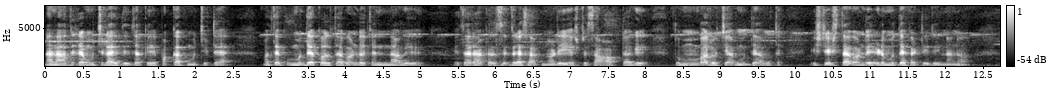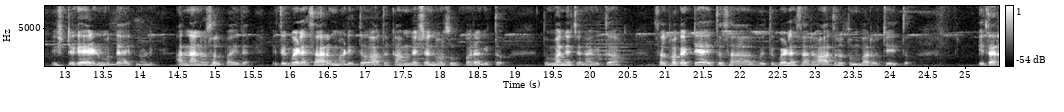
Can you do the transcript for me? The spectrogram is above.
ನಾನು ಅದರೇ ಮುಚ್ಚಳ ಇದ್ದಿದ್ದಕ್ಕೆ ಪಕ್ಕಕ್ಕೆ ಮುಚ್ಚಿಟ್ಟೆ. ಮತ್ತು ಮುದ್ದೆ ಕೋಲು ತಗೊಂಡು ಚೆನ್ನಾಗಿ ಈ ಥರ ಕಲಸಿದ್ರೆ ಸಾಕು ನೋಡಿ, ಎಷ್ಟು ಸಾಫ್ಟಾಗಿ ತುಂಬ ರುಚಿಯಾಗಿ ಮುದ್ದೆ ಆಗುತ್ತೆ. ಇಷ್ಟಿಷ್ಟು ತಗೊಂಡು ಎರಡು ಮುದ್ದೆ ಕಟ್ಟಿದ್ದೀನಿ ನಾನು. ಇಷ್ಟಿಗೆ ಎರಡು ಮುದ್ದೆ ಆಯ್ತು ನೋಡಿ. ಅನ್ನನೂ ಸ್ವಲ್ಪ ಇದೆ. ಇದಕ್ಕೆ ಬೇಳೆ ಸಾರು ಮಾಡಿದ್ದು, ಅದ್ರ ಕಾಂಬಿನೇಷನ್ನು ಸೂಪರಾಗಿತ್ತು. ತುಂಬಾ ಚೆನ್ನಾಗಿತ್ತು. ಸ್ವಲ್ಪ ಗಟ್ಟಿ ಆಯಿತು ಸಾ ಬೇಳೆ ಸಾರು, ಆದರೂ ತುಂಬ ರುಚಿ ಇತ್ತು. ಈ ಥರ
